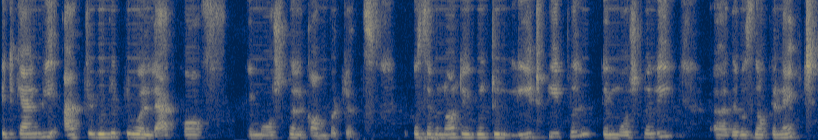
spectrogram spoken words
it can be attributed to a lack of emotional competence because they were not able to lead people emotionally. Uh, there was no connect.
